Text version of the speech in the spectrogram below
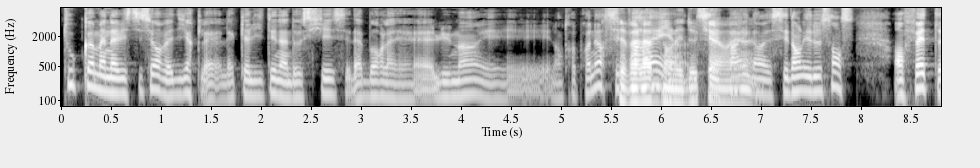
tout comme un investisseur va dire que la, qualité d'un dossier, c'est d'abord l'humain et l'entrepreneur. C'est valable dans les deux cas. C'est dans les deux sens. En fait,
